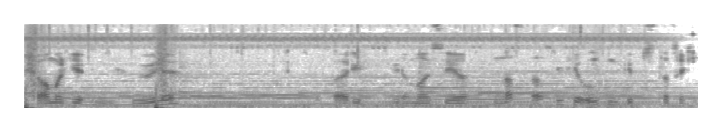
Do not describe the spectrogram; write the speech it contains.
Ich schau mal hier in die Höhle. Wobei die wieder mal sehr nass aussieht. Hier unten gibt es tatsächlich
